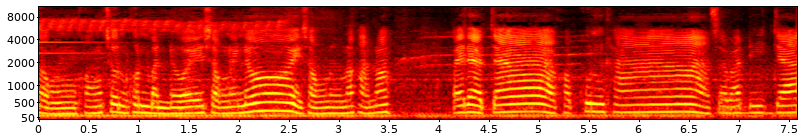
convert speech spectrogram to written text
ส่องของชนคนบันโดยส่องน้อยๆส่องหนึ่งนะคะเนาะไปแล้วจ้า ขอบคุณค่ะ สวัสดีจ้า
